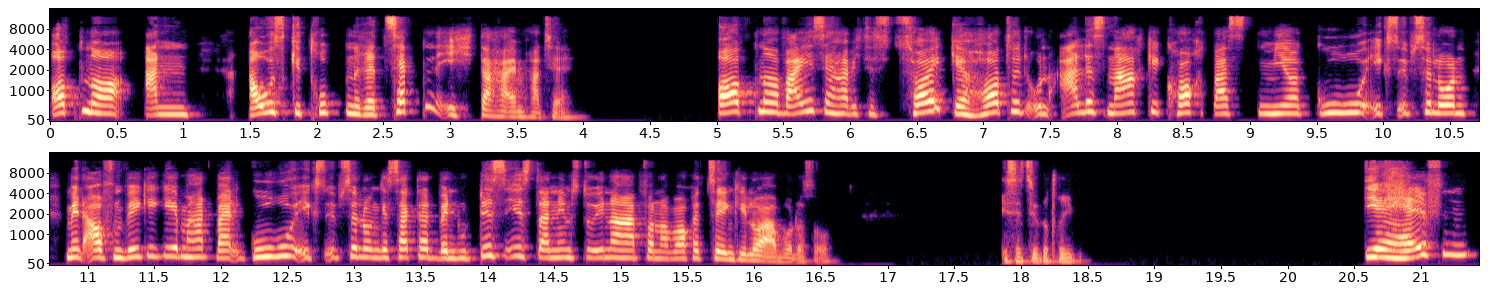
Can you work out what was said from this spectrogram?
Ordner an ausgedruckten Rezepten ich daheim hatte. Ordnerweise habe ich das Zeug gehortet und alles nachgekocht, was mir Guru XY mit auf den Weg gegeben hat, weil Guru XY gesagt hat, wenn du das isst, dann nimmst du innerhalb von einer Woche 10 Kilo ab oder so. Ist jetzt übertrieben. Dir helfen,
